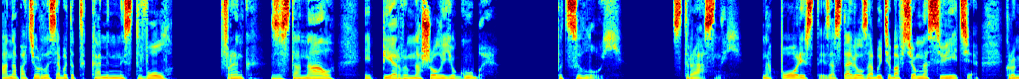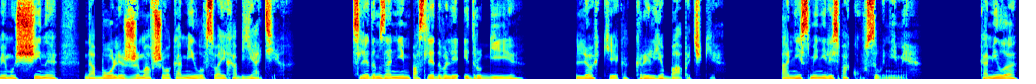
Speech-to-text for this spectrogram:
она потерлась об этот каменный ствол. Фрэнк застонал и первым нашел ее губы. Поцелуй. Страстный, напористый, заставил забыть обо всем на свете, кроме мужчины, до боли сжимавшего Камилу в своих объятиях. Следом за ним последовали и другие, легкие, как крылья бабочки. Они сменились покусываниями. Камила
